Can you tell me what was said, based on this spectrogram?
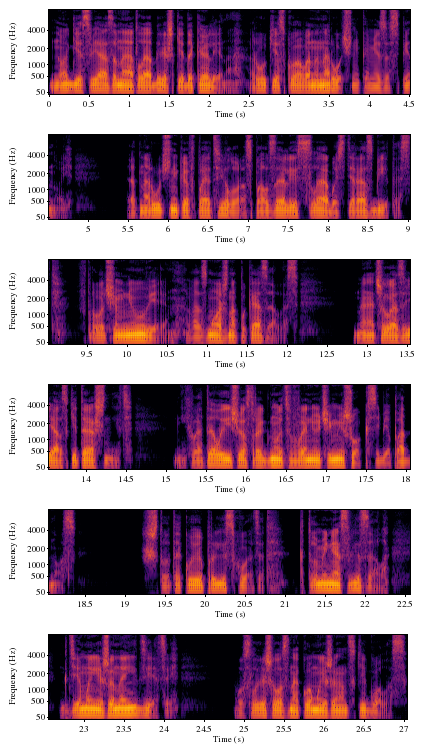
Ноги связаны от лодыжки до колена, руки скованы наручниками за спиной — от наручников по телу расползались слабость и разбитость. Впрочем, не уверен. Возможно, показалось. Начало зверски тошнить. Не хватало еще срыгнуть в вонючий мешок к себе под нос. Что такое происходит? Кто меня связал? Где мои жена и дети? Услышал знакомый женский голос.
